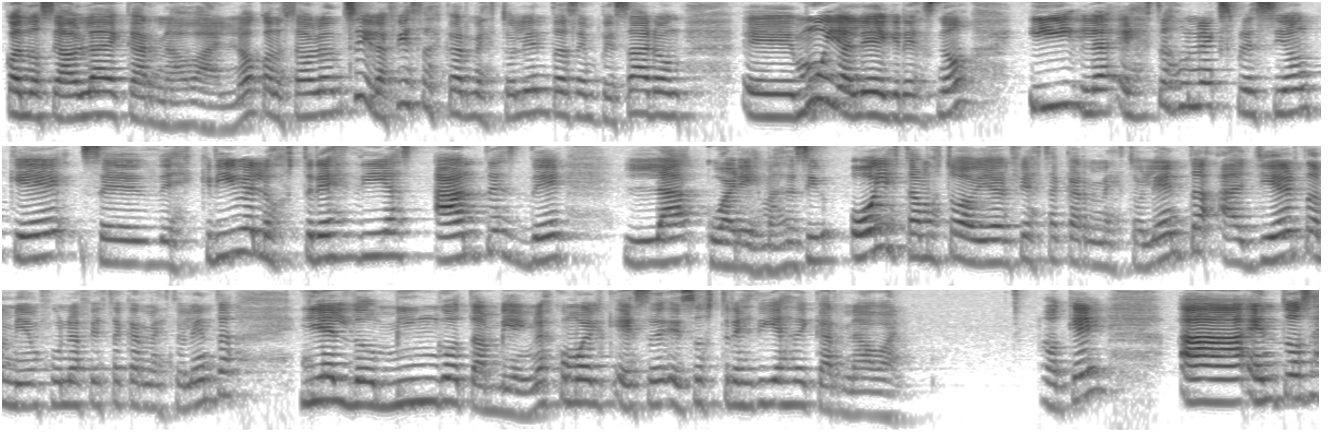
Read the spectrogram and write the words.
cuando se habla de carnaval, ¿no? Cuando se hablan, sí, las fiestas carnestolentas empezaron eh, muy alegres, ¿no? Y esta es una expresión que se describe los tres días antes de la cuaresma. Es decir, hoy estamos todavía en fiesta carnestolenta, ayer también fue una fiesta carnestolenta y el domingo también, ¿no? Es como esos tres días de carnaval. ¿Ok? Ah, entonces,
